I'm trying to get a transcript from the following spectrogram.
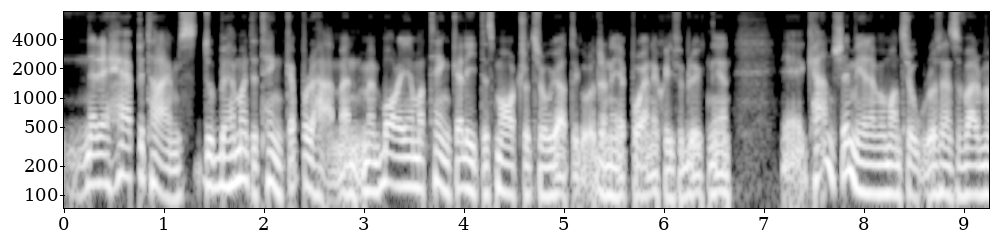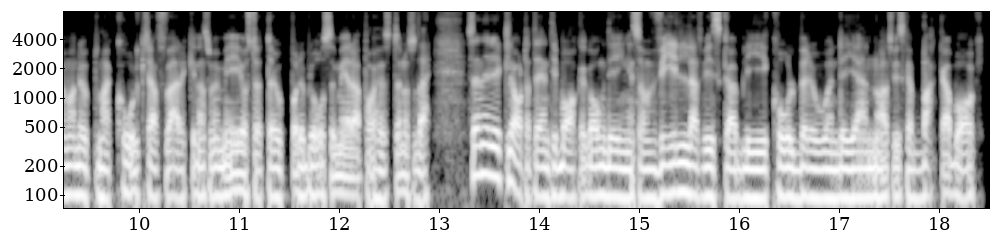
när det är happy times, då behöver man inte tänka på det här. Men, men bara genom att tänka lite smart så tror jag att det går att dra ner på energiförbrukningen. Eh, kanske mer än vad man tror och sen så värmer man upp de här kolkraftverken som är med och stöttar upp och det blåser mera på hösten och sådär. Sen är det klart att det är en tillbakagång. Det är ingen som vill att vi ska bli kolberoende igen och att vi ska backa bak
